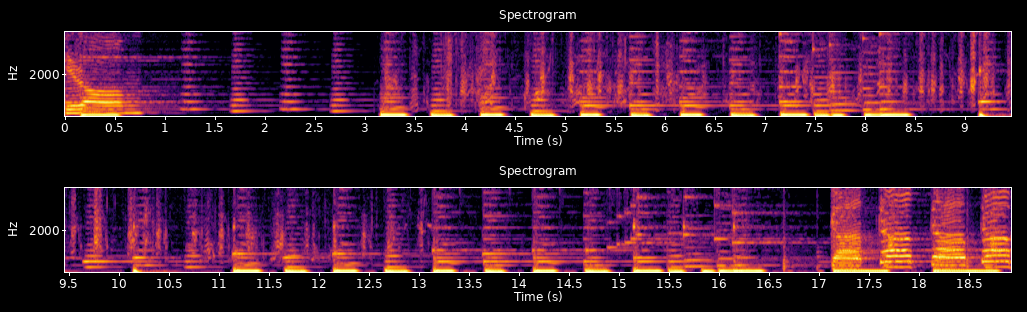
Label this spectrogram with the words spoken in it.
ที่ร้องกาบกาบกาบกาบ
